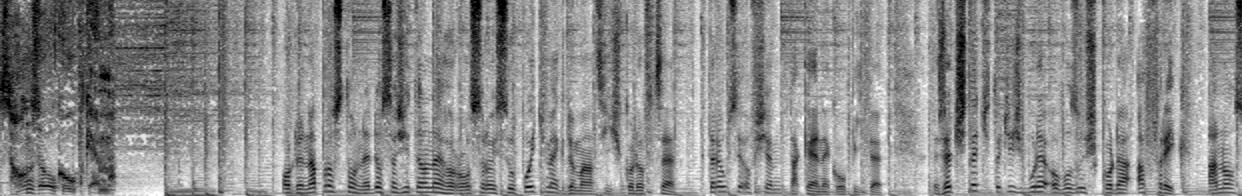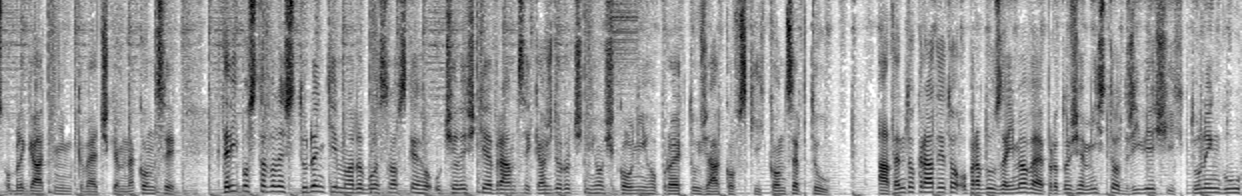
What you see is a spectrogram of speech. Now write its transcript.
s Honzou Koupkem. Od naprosto nedosažitelného Rolls-Royceu pojďme k domácí Škodovce, kterou si ovšem také nekoupíte. Řeč teď totiž bude o vozu Škoda Afrik, ano s obligátním kvéčkem na konci, který postavili studenti Mladoboleslavského učiliště v rámci každoročního školního projektu žákovských konceptů. A tentokrát je to opravdu zajímavé, protože místo dřívějších tuningů,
